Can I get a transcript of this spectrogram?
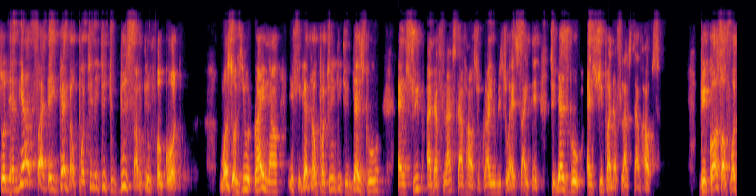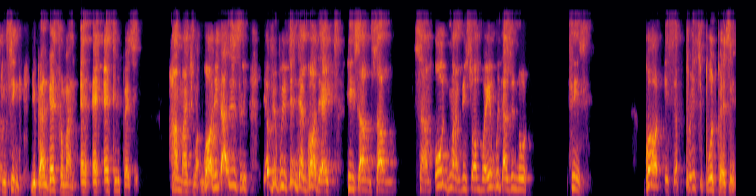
So the mere fact they get the opportunity to do something for God. Most of you right now, if you get the opportunity to just go and sweep at the Flagstaff house, you'll be so excited to just go and sweep at the Flagstaff house because of what you think you can get from an earthly person. How much more? God, he doesn't sleep. People you think that God, eh, he's some some some old man be somewhere who doesn't know things. God is a principled person.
